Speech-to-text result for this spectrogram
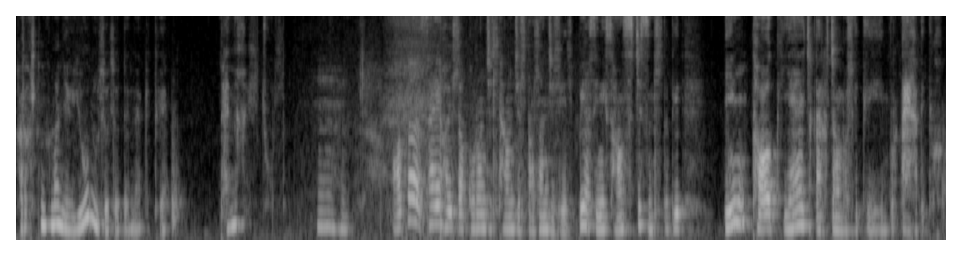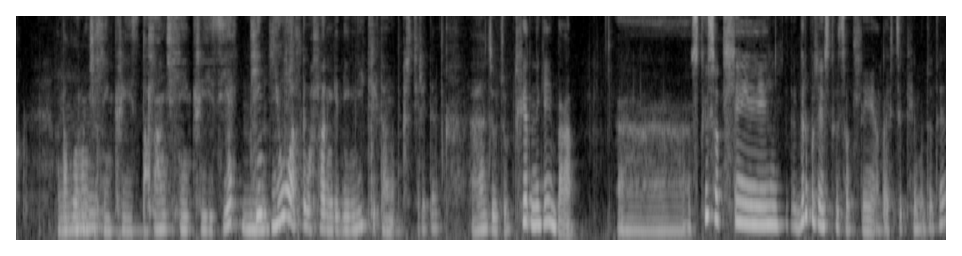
гаргалтанд маань яг юу нөлөөлөд байна гэдгээ таних их чухал. Одоо сая хоёлоо 3 жил, 5 жил, 7 жил гээл би бас энийг сонсч ирсэн л та. Тэгээд энэ тоог яаж гаргаж байгаа юм бол гэдгийг бүр гайхаад идэх байхгүй. Одоо 3 жилийн криз, 7 жилийн криз яг тэнд юу болдог болохоор ингээд ийм нийтлэг тоонууд гарч ирээд байна. Аа зөв зөв. Тэгэхээр нэг юм байгаа сэтгэл судлалын гэр бүлийн сэтгэл судлалын одоо эцэг гэх юм уу те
